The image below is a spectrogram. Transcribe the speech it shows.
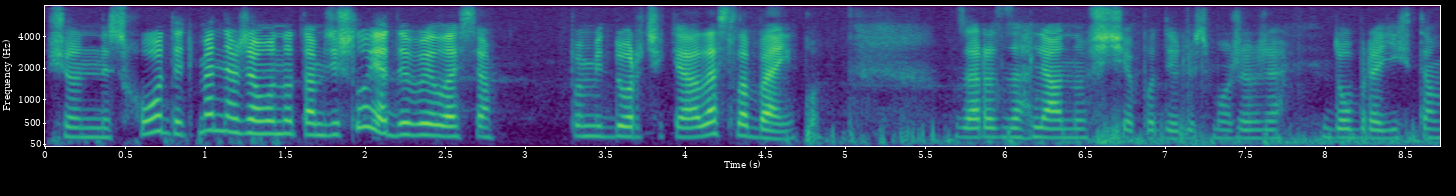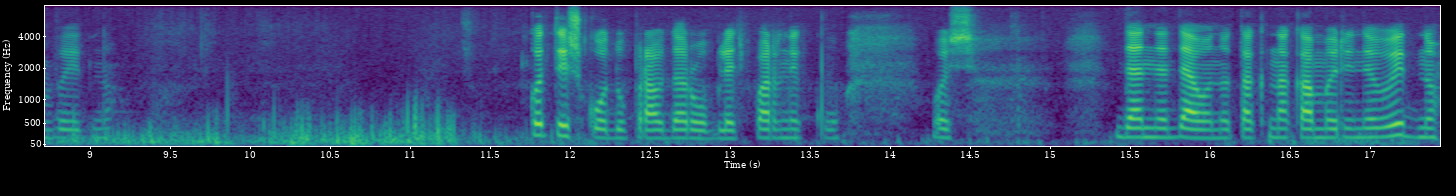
що не сходить. У мене вже воно там зійшло, я дивилася помідорчики, але слабенько. Зараз загляну ще, подивлюсь, може вже добре їх там видно. Коти шкоду, правда, роблять парнику. Ось де-не-де воно так на камері не видно.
